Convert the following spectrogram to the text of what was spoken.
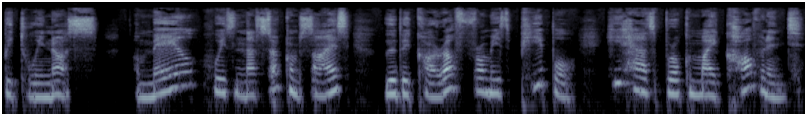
between us. A male who is not circumcised will be cut off from his people. He has broken my covenant.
